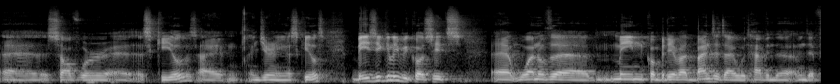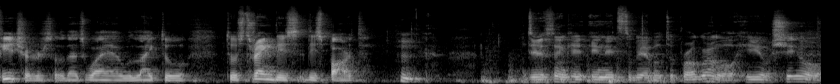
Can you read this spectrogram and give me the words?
uh, software uh, skills, engineering skills. Basically, because it's uh, one of the main competitive advantages I would have in the in the future. So that's why I would like to to strengthen this this part. Hmm. Do you think he needs to be able to program, or he or she, or?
